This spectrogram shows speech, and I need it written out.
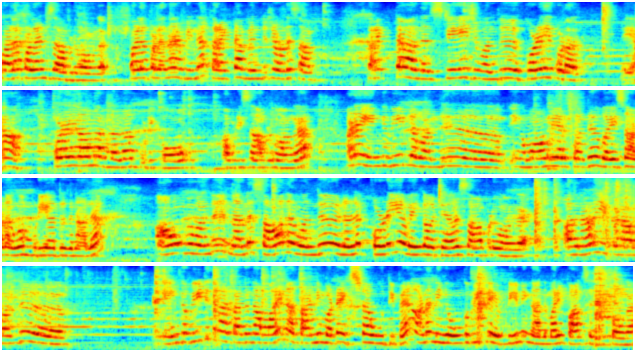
பளபளன்னு சாப்பிடுவாங்க. பளபளன்னா எப்படின்னா கரெக்டாக வெந்துட்டோட சாப் கரெக்டாக அந்த ஸ்டேஜ் வந்து குழையக்கூடாது. இல்லையா? குழையாமல் இருந்தால் தான் பிடிக்கும். அப்படி சாப்பிடுவாங்க. ஆனால் எங்கள் வீட்டில் வந்து எங்கள் மாமியாருக்கு வந்து வயசானவங்க முடியாததுனால அவங்க வந்து நல்ல சாதம் வந்து நல்ல குழைய வைக்க வச்சாலும் சாப்பிடுவாங்க. அதனால இப்போ நான் வந்து எங்கள் வீட்டுக்கு நான் தகுந்த மாதிரி நான் தண்ணி மட்டும் எக்ஸ்ட்ரா ஊற்றிப்பேன் ஆனால் நீங்கள் உங்கள் வீட்டில் எப்படியும் நீங்கள் அந்த மாதிரி பார்த்து செஞ்சுக்கோங்க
